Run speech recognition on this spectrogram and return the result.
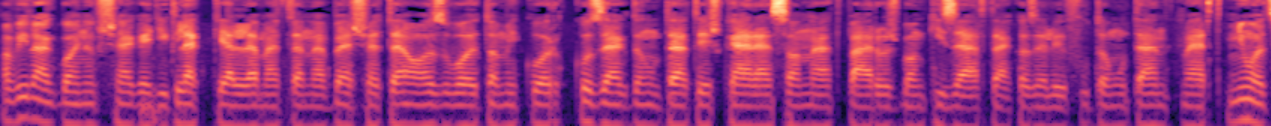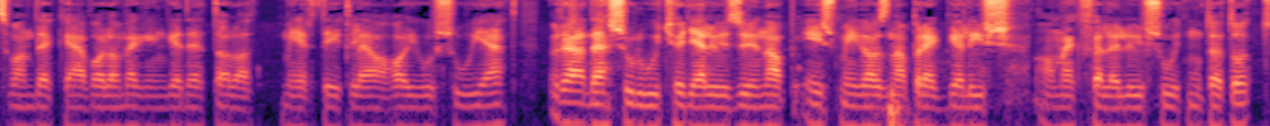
A világbajnokság egyik legkellemetlenebb esete az volt, amikor Kozák Danutát és Kárász Annát párosban kizárták az előfutam után, mert 80 dekával a megengedett alatt mérték le a hajó súlyát, ráadásul úgy, hogy előző nap és még aznap reggel is a megfelelő súlyt mutatott,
